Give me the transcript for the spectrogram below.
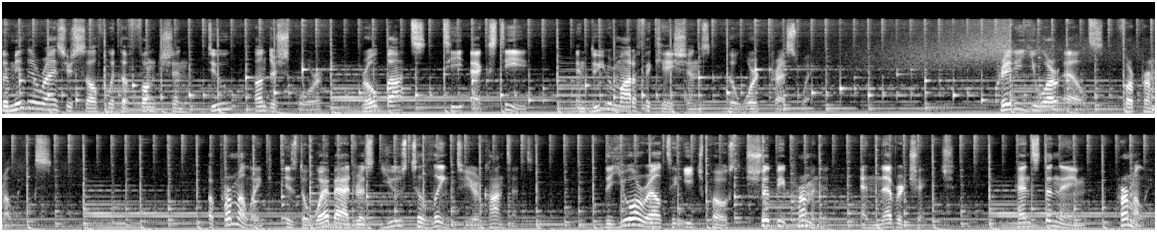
familiarize yourself with the function do underscore robots.txt and do your modifications the WordPress way. Pretty URLs for permalinks. A permalink is the web address used to link to your content. The URL to each post should be permanent and never change, hence the name permalink.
